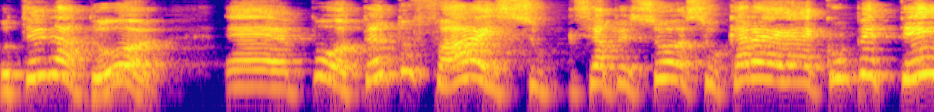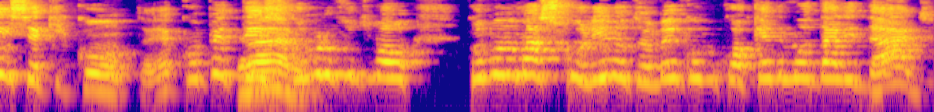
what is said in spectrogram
o treinador, é, pô, tanto faz se, se a pessoa, se o cara é, é competência que conta, é competência, Claro. como no futebol, como no masculino também, como qualquer modalidade.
